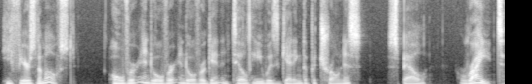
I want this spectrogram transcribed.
he fears the most over and over and over again until he was getting the Patronus spell right.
